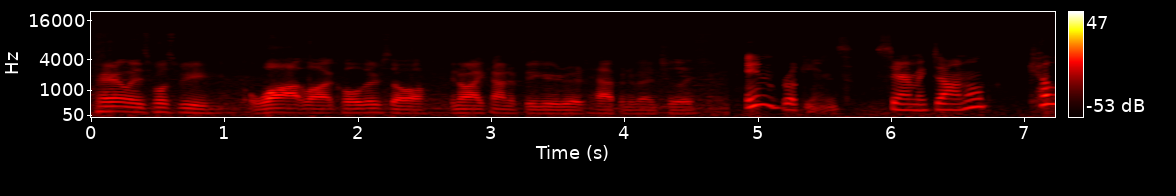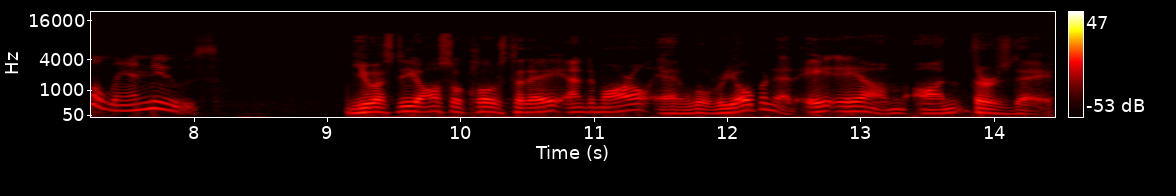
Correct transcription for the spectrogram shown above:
apparently it's supposed to be a lot, lot colder, so, you know, I kind of figured it would happen eventually. In Brookings, Sarah McDonald, KELOLAND News. USD also closed today and tomorrow and will reopen at 8 a.m. on Thursday.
